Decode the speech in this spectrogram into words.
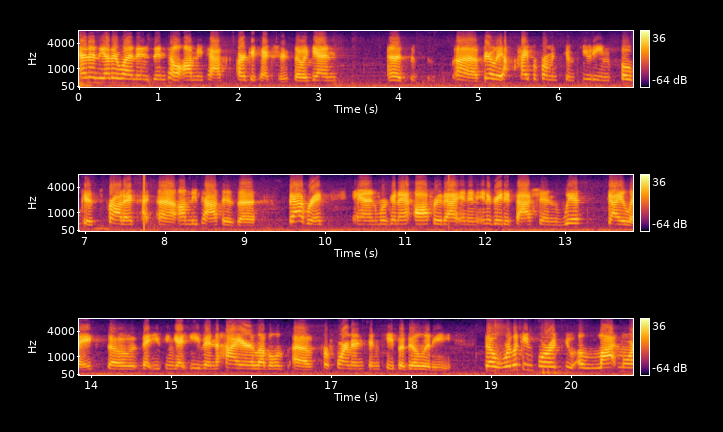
And then the other one is Intel OmniPath architecture. So again, uh, it's a uh, fairly high performance computing focused product. Uh, OmniPath is a fabric, and we're going to offer that in an integrated fashion with Skylake so that you can get even higher levels of performance and capability. So we're looking forward to a lot more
